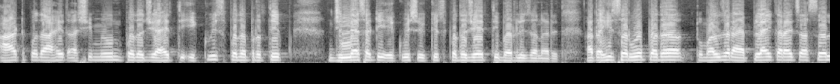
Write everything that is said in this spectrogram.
आठ पदं आहेत अशी मिळून पदं जी आहेत ती एकवीस पदं प्रत्येक जिल्ह्यासाठी एकवीस एकवीस पदं जी आहेत ती भरली जाणार आहेत. आता ही सर्व पदं तुम्हाला जर अप्लाय करायचं असेल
